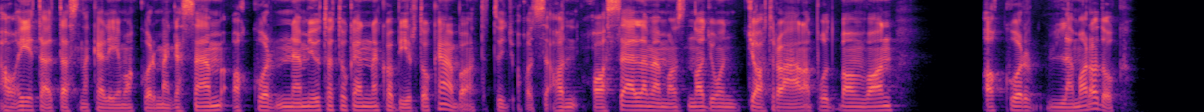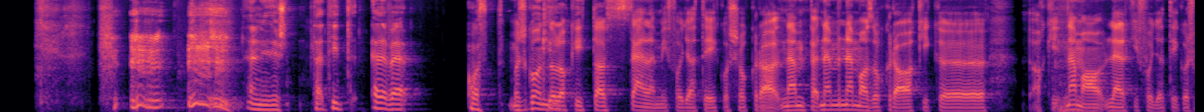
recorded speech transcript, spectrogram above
ha ételt tesznek elém, akkor megeszem, akkor nem juthatok ennek a birtokába? Tehát, hogy ha, ha a szellemem az nagyon gyatra állapotban van, akkor lemaradok? Elnézést. Tehát itt eleve azt... Most gondolok ki... itt a szellemi fogyatékosokra, nem, nem, nem azokra, akik, akik nem a lelki fogyatékos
